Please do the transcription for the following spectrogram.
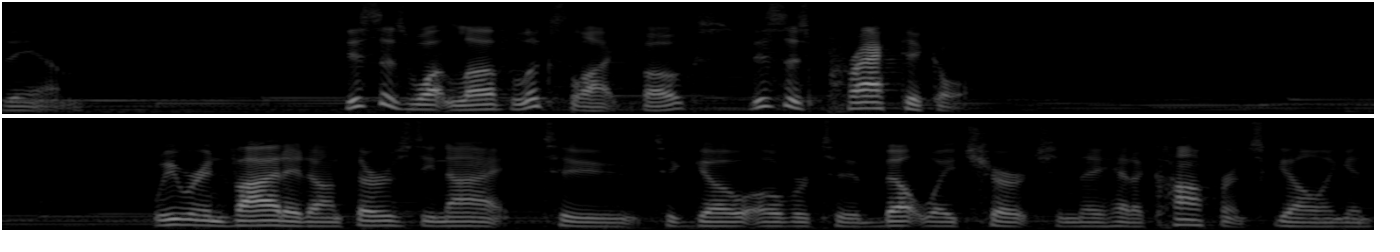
them. This is what love looks like, folks. This is practical. We were invited on Thursday night to, to go over to Beltway Church, and they had a conference going. And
